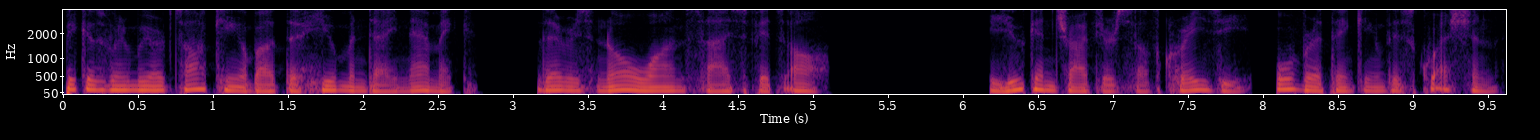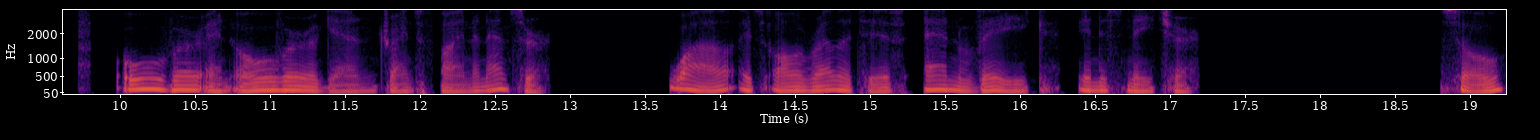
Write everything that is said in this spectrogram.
Because when we are talking about the human dynamic, there is no one size fits all. You can drive yourself crazy overthinking this question over and over again trying to find an answer while it's all relative and vague in its nature. So,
